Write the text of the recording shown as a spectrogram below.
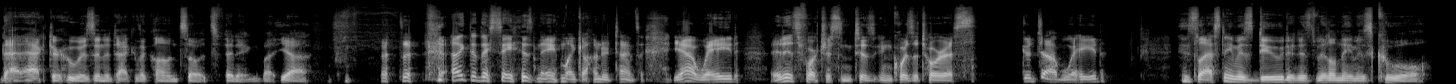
that actor who was in Attack of the Clones, so it's fitting. But yeah. I like that they say his name like a hundred times. Like, yeah, Wade. It is Fortress Inquisitoris. Good job, Wade. His last name is Dude, and his middle name is Cool.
